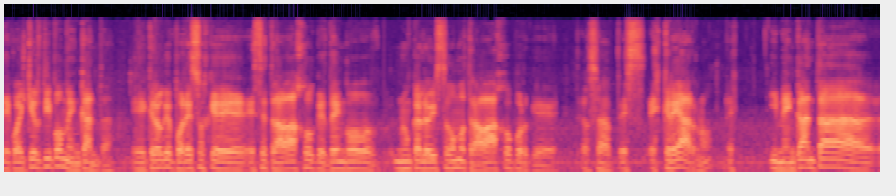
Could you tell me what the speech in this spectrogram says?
de cualquier tipo me encanta. Eh, creo que por eso es que este trabajo que tengo nunca lo he visto como trabajo porque, o sea, es, es crear, ¿no? Es y me encanta,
